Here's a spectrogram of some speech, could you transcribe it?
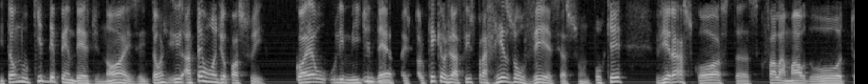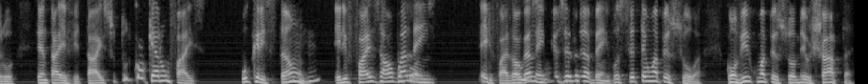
Então, no que depender de nós, então até onde eu posso ir? Qual é o, o limite uhum. dessa história? O que, que eu já fiz para resolver esse assunto? Porque virar as costas, falar mal do outro, tentar evitar, isso tudo qualquer um faz. O cristão, uhum. ele faz algo além. Ele faz algo isso. além. Porque você veja bem, você tem uma pessoa, convive com uma pessoa meio chata,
